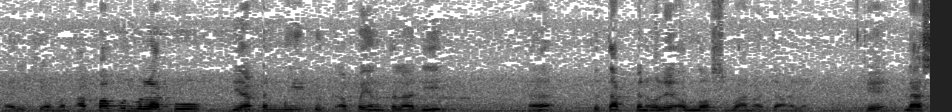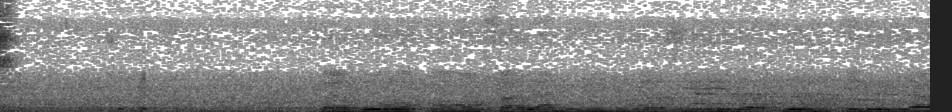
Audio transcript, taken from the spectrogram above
hari kiamat. Apapun berlaku dia akan mengikut apa yang telah di ditetapkan oleh Allah Subhanahu Wa Taala. Okey, last. فذوقوا فلن نزيدكم إلا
